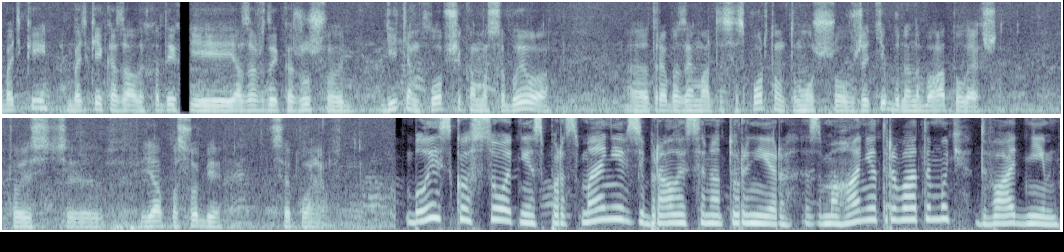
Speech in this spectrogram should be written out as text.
батьки, батьки казали, ходи. І я завжди кажу, що дітям, хлопчикам особливо треба займатися спортом, тому що в житті буде набагато легше. Тобто е, я по собі це зрозумів. Близько сотні спортсменів зібралися на турнір. Змагання триватимуть два дні.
